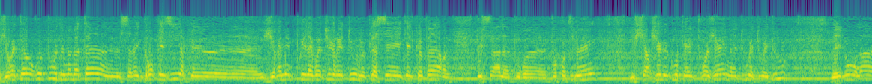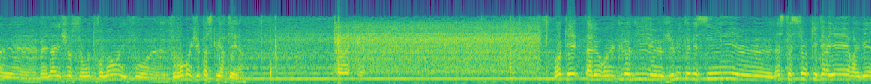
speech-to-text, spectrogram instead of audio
J'aurais été en repos demain matin, euh, c'est avec grand plaisir que euh, j'aurais même pris la voiture et tout, me placer quelque part, tout ça là pour euh, pour continuer, de charger le groupe électrogène et tout et tout et tout. Mais bon, là, euh, ben là, les choses sont autrement. Il faut, il faut vraiment que je passe QRT là. C'est aussi. Ok, alors euh, Claudie, euh, je vais te laisser euh, la station qui est derrière, eh bien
